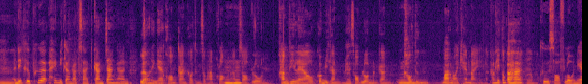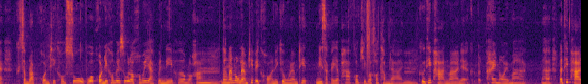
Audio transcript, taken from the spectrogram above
อืมอันนี้คือเพื่อให้มีการรักษาการจ้างงาน แล้วในแง่ของการเข้าถึงสภาพคล่องนะครับอือฮึซอฟท์โลนครั้งที่แล้วก็มีการให้ซอฟท์โลนเหมือนกันอืมเข้าถึงมากน้อยแค่ไหนและครั้งนี้ต้องการอะไรเพิ่ม คือ soft loan เนี่ยสำหรับคนที่เขาสู้ เพราะว่าคนที่เขาไม่สู้แล้วเขาไม่อยากเป็นหนี้เพิ่มหรอกค่ะ อืมดังนั้นโรงแรมที่ไปขอนี่คือโรงแรมที่มีศักยภาพเขาคิดว่าเขาทำได้ อืม คือที่ผ่านมาเนี่ยให้น้อยมากนะคะและที่ผ่าน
